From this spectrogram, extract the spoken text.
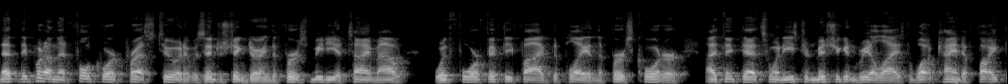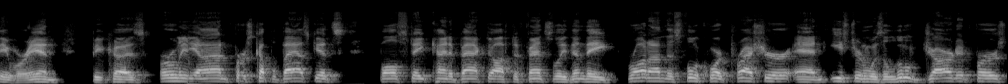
That they put on that full court press too, and it was interesting during the first media timeout with 455 to play in the first quarter. I think that's when Eastern Michigan realized what kind of fight they were in because early on, first couple baskets, Ball State kind of backed off defensively. Then they brought on this full court pressure, and Eastern was a little jarred at first,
